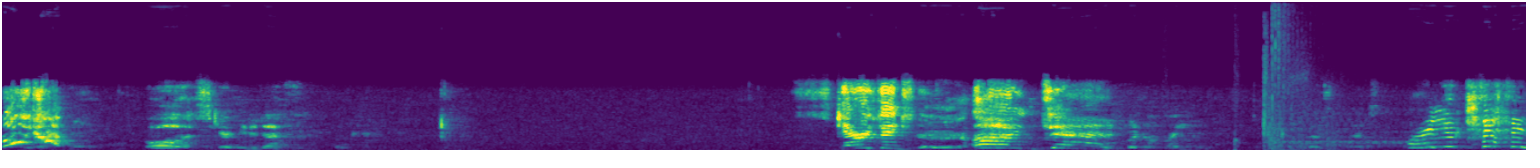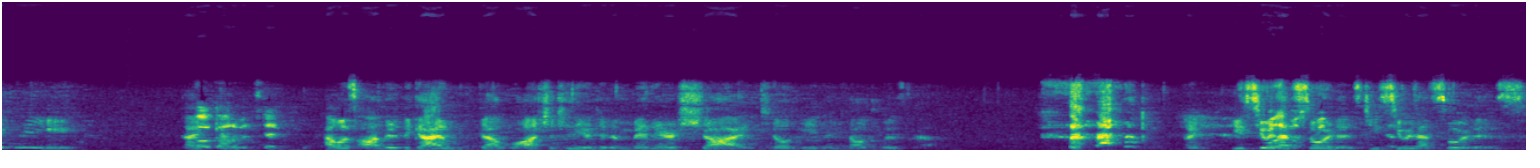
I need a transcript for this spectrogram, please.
Oh my god! Oh, that scared me to death. Okay. Scary things! I'm dead! But not by you. That's, that's... Are you kidding me? I, Oh, Donovan's dead. I was on there. The guy got launched into the air, did a mid-air shot, and killed me, and then fell to his death. Like, do you see where Well, that that sword be- is? Do you see where that sword is?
